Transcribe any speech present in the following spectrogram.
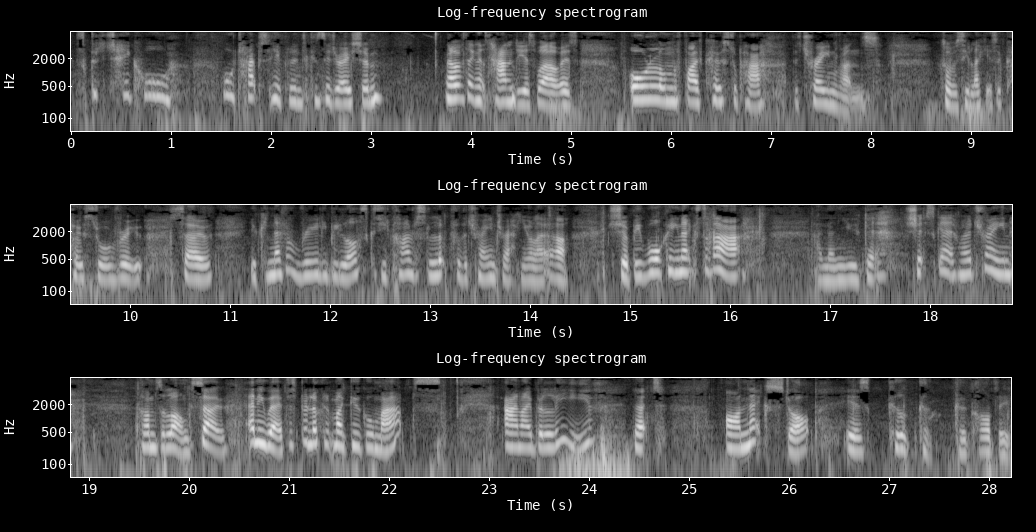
it's good to take all, all types of people into consideration. Another thing that's handy as well is all along the Fife coastal path, the train runs. Because obviously like it's a coastal route. So you can never really be lost because you kind of just look for the train track and you're like, oh, should be walking next to that. And then you get shit scared when a train comes along. So anyway, I've just been looking at my Google Maps and I believe that our next stop is Kirkcaldy.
